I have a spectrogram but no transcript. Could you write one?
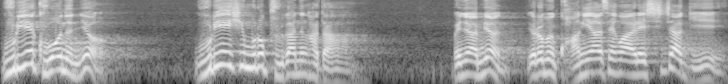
우리의 구원은요, 우리의 힘으로 불가능하다. 왜냐하면 여러분 광야 생활의 시작이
